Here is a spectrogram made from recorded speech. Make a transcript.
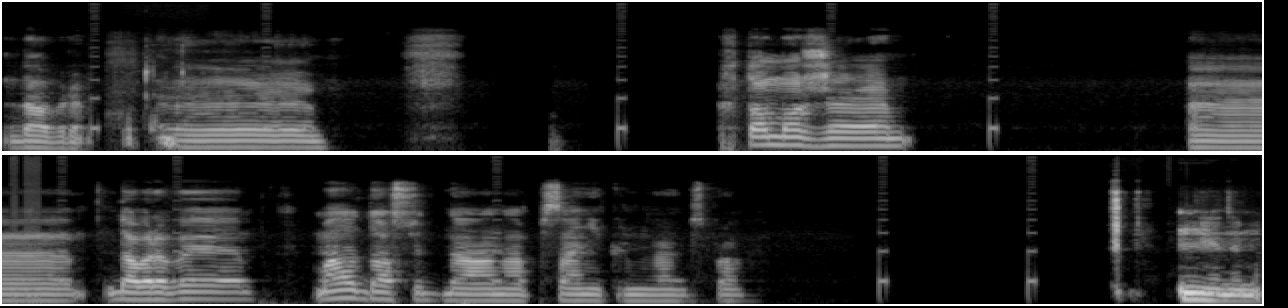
Добре. Е, хто може. Е, добре, ви мали досвід на написанні кримінальної справи? Ні, нема.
